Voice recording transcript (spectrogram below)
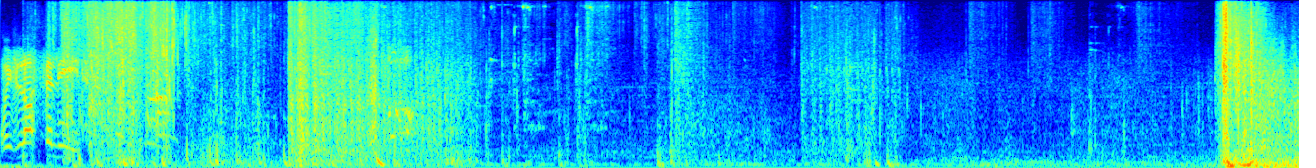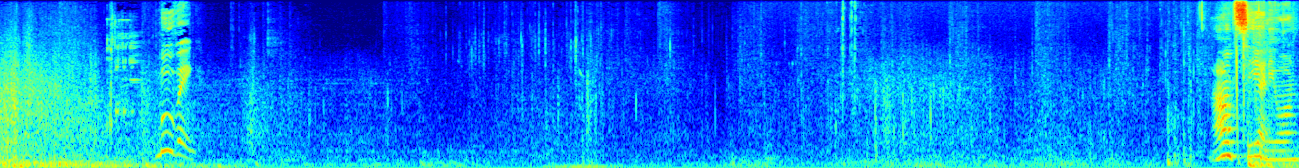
We've lost the lead. I don't see anyone.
